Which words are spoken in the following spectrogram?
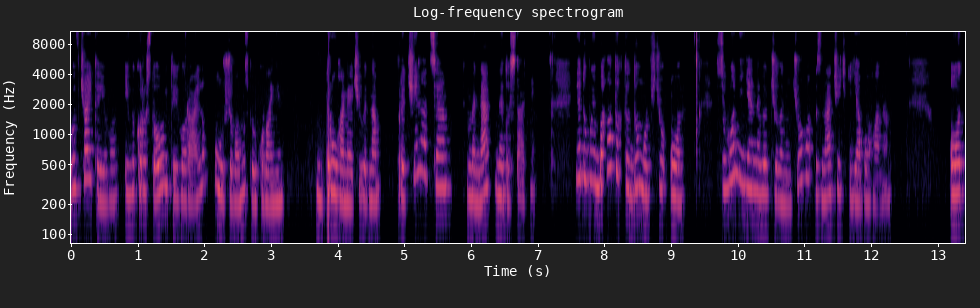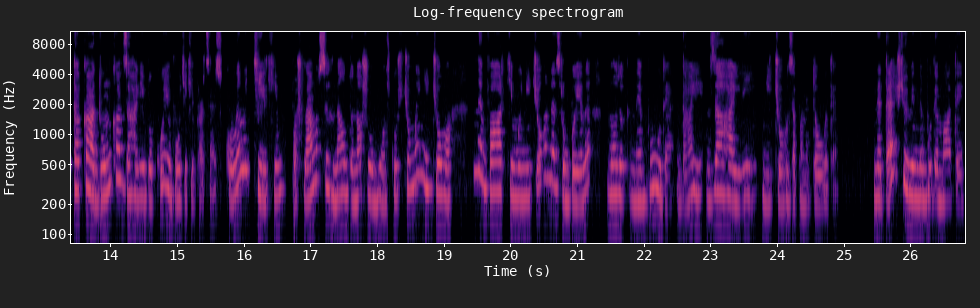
вивчайте його і використовуйте його реально у живому спілкуванні. Друга неочевидна причина це мене недостатньо. Я думаю, багато хто думав, що о, сьогодні я не вивчила нічого, значить я погана. От така думка взагалі блокує будь-який процес. Коли ми тільки пошлемо сигнал до нашого мозку, що ми нічого не варті, ми нічого не зробили, мозок не буде далі взагалі нічого запам'ятовувати. Не те, що він не буде мати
